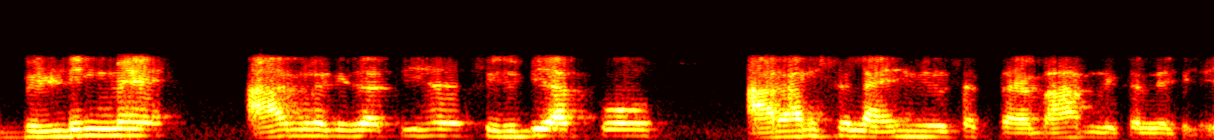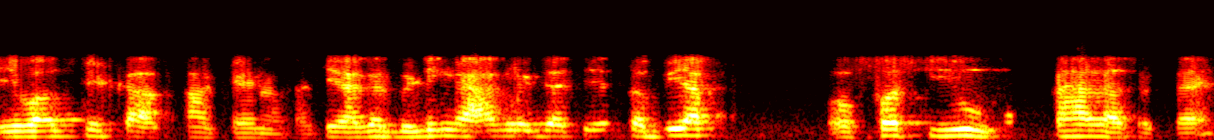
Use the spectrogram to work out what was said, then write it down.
बिल्डिंग में आग लग जाती है फिर भी आपको आराम से लाइन मिल सकता है बाहर निकलने के लिए। ये वॉल स्ट्रीट का आपका कहना था कि अगर बिल्डिंग में आग लग जाती है तब भी आप फ़र्स्ट यू कहा जा सकता है।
